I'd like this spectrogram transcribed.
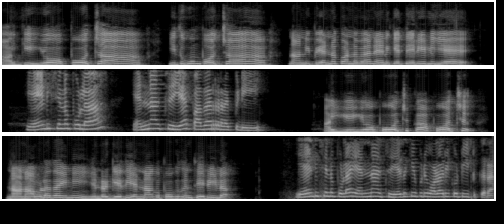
ஐயோ போச்சா? இதுவும் போச்சா? நான் இப்போ என்ன பண்ணுவேன்னு எனக்கே தெரியலையே. ஏன் ஐயோ போச்சுக்கா போச்சு. நான் அவ்வளோதான் இனி. என்ற கெதி என்ன ஆக போகுதுன்னு தெரியல. ஏடி சின்ன புள்ள என்னாச்சு? எதுக்கு இப்படி உளறி கொட்டிட்டு இருக்கற?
